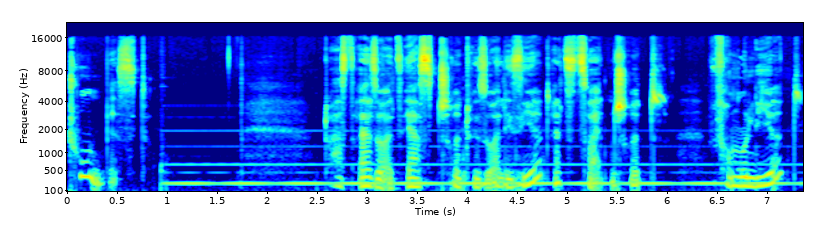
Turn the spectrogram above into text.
Tun bist. Du hast also als ersten Schritt visualisiert, als zweiten Schritt formuliert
